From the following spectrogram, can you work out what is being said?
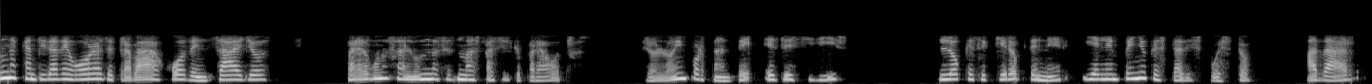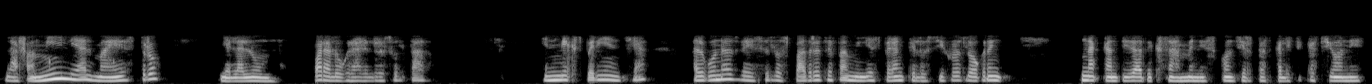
una cantidad de horas de trabajo, de ensayos. Para algunos alumnos es más fácil que para otros, pero lo importante es decidir lo que se quiere obtener y el empeño que está dispuesto a dar la familia, el maestro y el alumno para lograr el resultado. En mi experiencia, algunas veces los padres de familia esperan que los hijos logren una cantidad de exámenes con ciertas calificaciones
